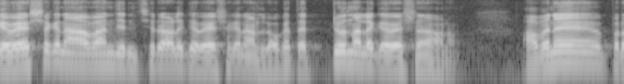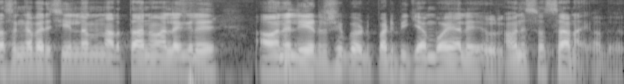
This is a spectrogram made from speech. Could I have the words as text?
ഗവേഷകനാവാൻ ജനിച്ച ഒരാൾ ഗവേഷകനാണ്. ലോകത്ത് ഏറ്റവും നല്ല ഗവേഷകനാണ് അവനെ പ്രസംഗ പരിശീലനം നടത്താനോ അല്ലെങ്കിൽ അവനെ ലീഡർഷിപ്പ് പഠിപ്പിക്കാൻ പോയാൽ അവന് സ്ട്രെസ്സാണ്. അതെ.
